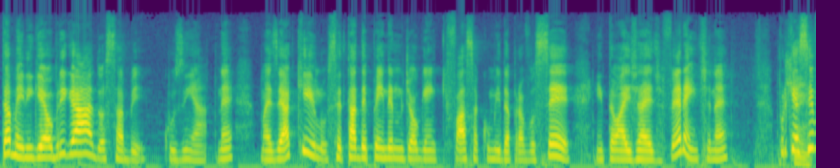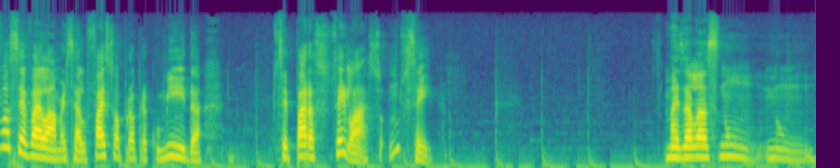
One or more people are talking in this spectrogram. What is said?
também ninguém é obrigado a saber cozinhar, né? Mas é aquilo, você tá dependendo de alguém que faça comida para você, então aí já é diferente, né? Porque Sim. se você vai lá, Marcelo, faz sua própria comida, separa, sei lá, não sei. Mas elas não, não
